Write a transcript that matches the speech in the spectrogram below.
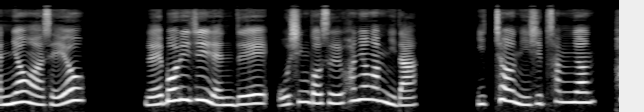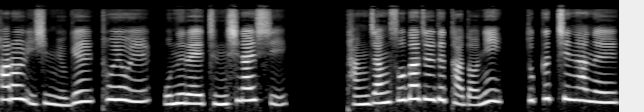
안녕하세요. 레버리지 랜드에 오신 것을 환영합니다. 2023년 8월 26일 토요일 오늘의 증시 날씨. 당장 쏟아질 듯 하더니 뚝끝인 하늘.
